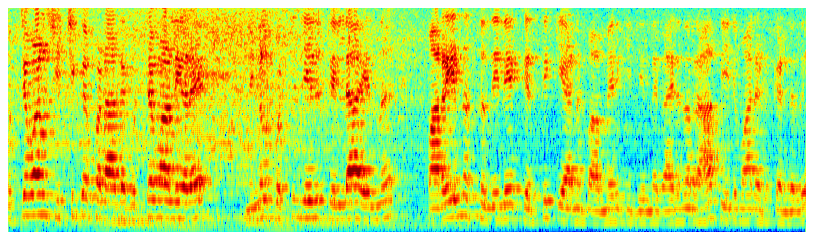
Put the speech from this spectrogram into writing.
കുറ്റവാളി ശിക്ഷിക്കപ്പെടാതെ കുറ്റവാളികളെ നിങ്ങൾ കുറ്റം ചെയ്തിട്ടില്ല എന്ന് പറയുന്ന സ്ഥിതിയിലേക്ക് എത്തിക്കുകയാണ് ഇപ്പോൾ അമേരിക്ക ചെയ്യുന്ന കാര്യം എന്ന് പറഞ്ഞാൽ ആ തീരുമാനം എടുക്കേണ്ടത്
